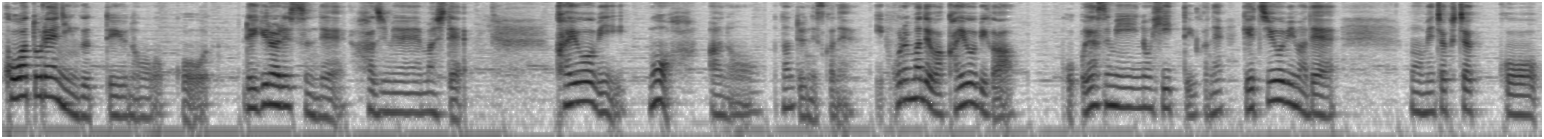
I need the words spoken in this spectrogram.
コアトレーニングっていうのをこうレギュラーレッスンで始めまして火曜日もあの何て言うんですかね。これまでは火曜日がお休みの日っていうかね月曜日までもうめちゃくちゃこ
